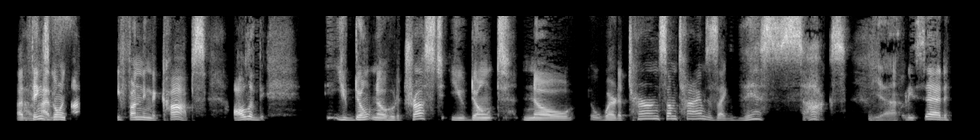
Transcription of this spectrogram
Uh, things I've, going on, funding the cops, all of the you don't know who to trust you don't know where to turn sometimes it's like this sucks. Yeah. But he said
